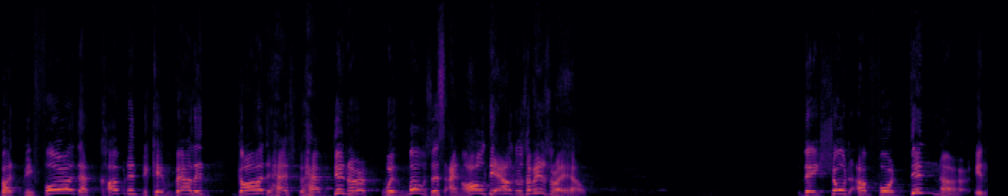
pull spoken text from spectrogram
But before that covenant became valid, God has to have dinner with Moses and all the elders of Israel. They showed up for dinner in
